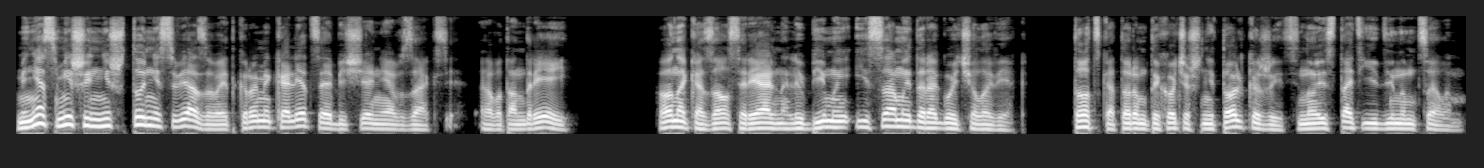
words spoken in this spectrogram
Меня с Мишей ничто не связывает, кроме колец и обещания в ЗАГСе. А вот Андрей... Он оказался реально любимый и самый дорогой человек. Тот, с которым ты хочешь не только жить, но и стать единым целым.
